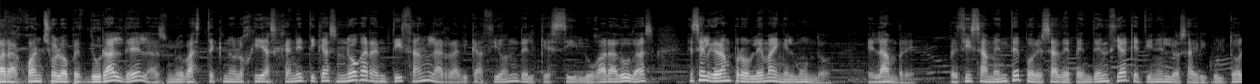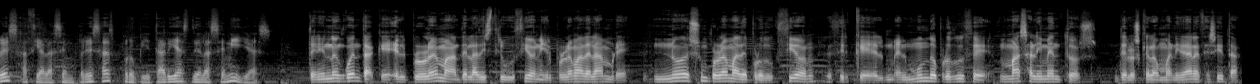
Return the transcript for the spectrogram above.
Para Juancho López Duralde, las nuevas tecnologías genéticas no garantizan la erradicación del que sin lugar a dudas es el gran problema en el mundo, el hambre, precisamente por esa dependencia que tienen los agricultores hacia las empresas propietarias de las semillas teniendo en cuenta que el problema de la distribución y el problema del hambre no es un problema de producción, es decir, que el, mundo produce más alimentos de los que la humanidad necesita,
